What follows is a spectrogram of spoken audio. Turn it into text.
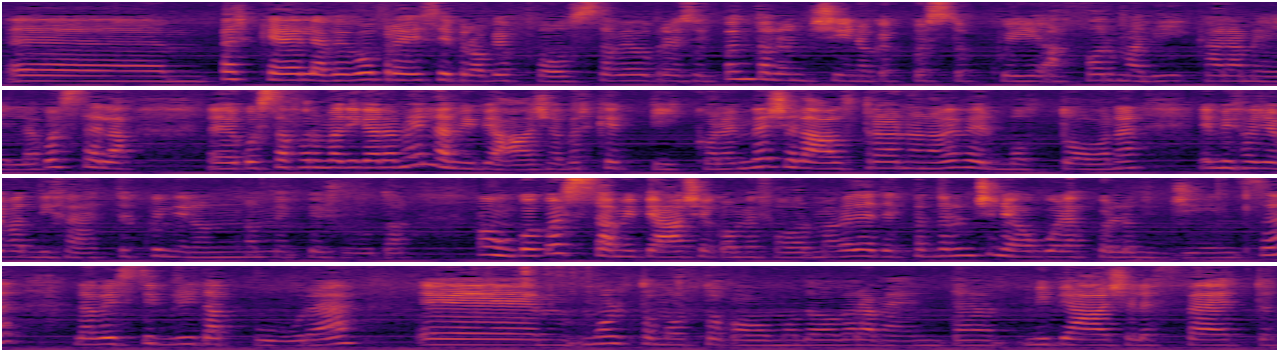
ehm, perché le avevo prese proprio apposta avevo preso il pantaloncino che è questo qui a forma di caramella. Questa, la, eh, questa forma di caramella mi piace perché è piccola invece l'altra non aveva il bottone e mi faceva difetto e quindi non, non mi è piaciuta. Comunque questa mi piace come forma vedete il pantaloncino è uguale a quello di jeans la vestibilità pure è molto molto comodo veramente. Mi piace l'effetto e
